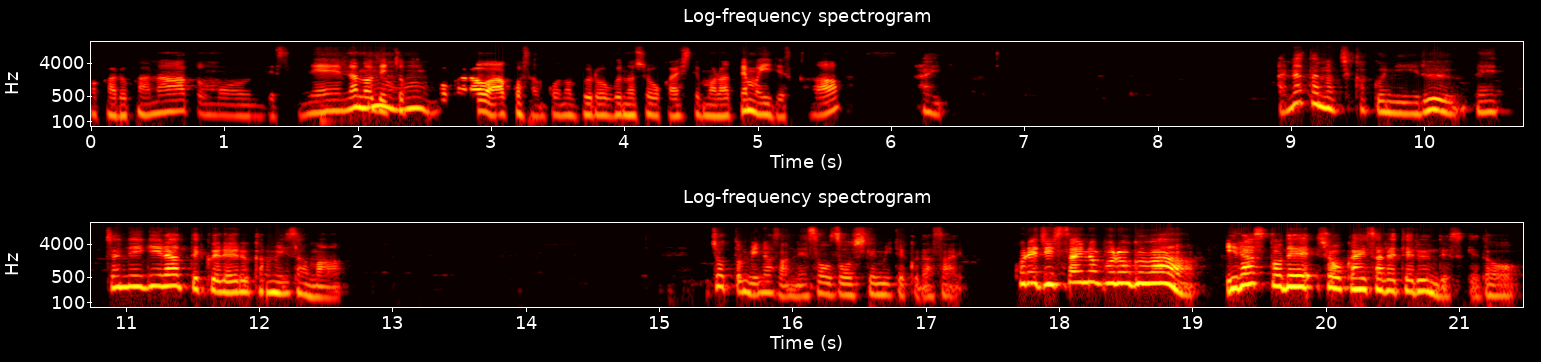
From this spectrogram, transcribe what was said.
わかるかなと思うんですね。なので、ちょっとここからはアコさん、このブログの紹介してもらってもいいですか？はい。あなたの近くにいるめっちゃねぎらってくれる神様。ちょっと皆さんね、想像してみてください。これ実際のブログはイラストで紹介されてるんですけど、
